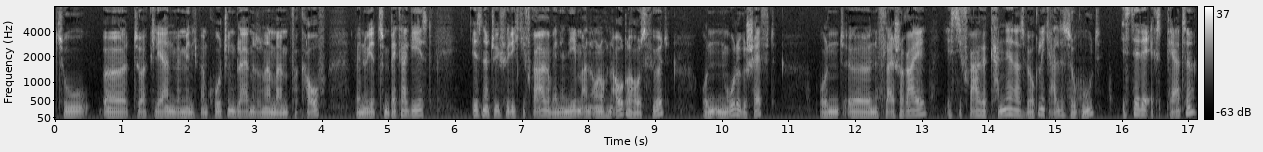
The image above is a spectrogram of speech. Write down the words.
zu, äh, zu erklären, wenn wir nicht beim Coaching bleiben, sondern beim Verkauf. Wenn du jetzt zum Bäcker gehst, ist natürlich für dich die Frage, wenn er nebenan auch noch ein Autohaus führt und ein Modegeschäft und äh, eine Fleischerei, ist die Frage, kann der das wirklich alles so gut? Ist der der Experte?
